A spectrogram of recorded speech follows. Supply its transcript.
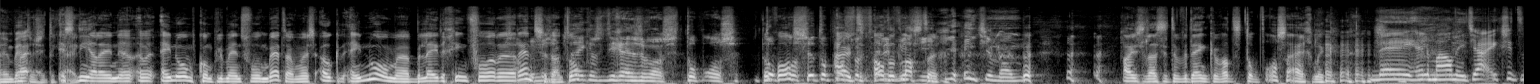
Humberto Maar zit te is het kijken. niet alleen een enorm compliment voor Humberto, maar is ook een enorme belediging voor eh Rensen dan, toch? Zeker als ik die Renze was. Top Os. Top Top Uit. voor de Altijd lastig. Jeetje man. Angela zit te bedenken, wat is Top Os eigenlijk? Nee, helemaal niet. Ja, ik zit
